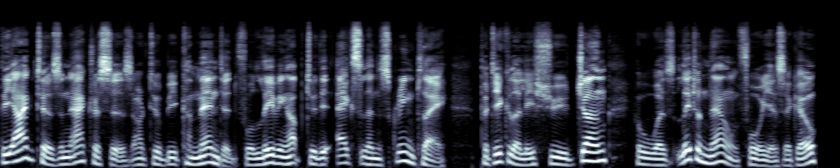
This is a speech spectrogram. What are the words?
the actors and actresses are to be commended for living up to the excellent screenplay, particularly Xu Zheng, who was little known four years ago,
